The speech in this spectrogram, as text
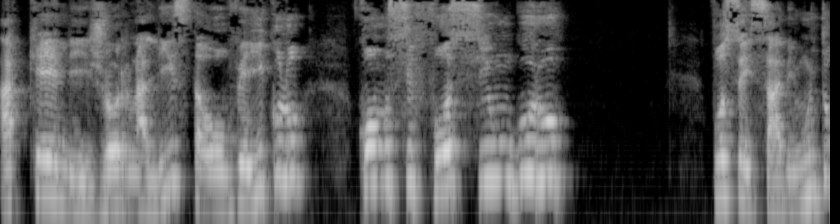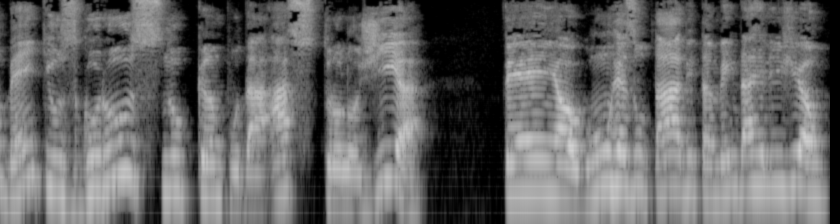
aquele jornalista ou veículo como se fosse um guru. Vocês sabem muito bem que os gurus no campo da astrologia têm algum resultado e também da religião.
